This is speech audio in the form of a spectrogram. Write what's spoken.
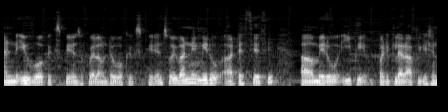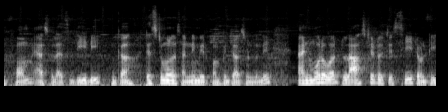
అండ్ ఈ వర్క్ ఎక్స్పీరియన్స్ ఒకవేళ ఉంటే వర్క్ ఎక్స్పీరియన్స్. సో ఇవన్నీ మీరు టెస్ట్ చేసి మీరు ఈపీ particular application form as well as DD ఇంకా టెస్ట్ మోడల్స్ అన్నీ మీరు పంపించాల్సి ఉంటుంది. అండ్ మోర్ ఓవర్ లాస్ట్ డేట్ వచ్చేసి ట్వంటీ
